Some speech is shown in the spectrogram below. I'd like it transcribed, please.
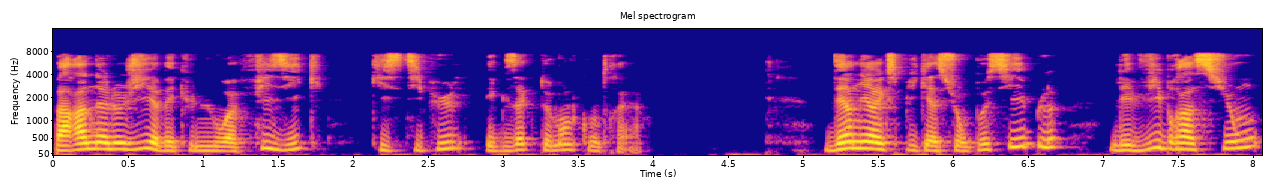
par analogie avec une loi physique qui stipule exactement le contraire. Dernière explication possible, les vibrations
